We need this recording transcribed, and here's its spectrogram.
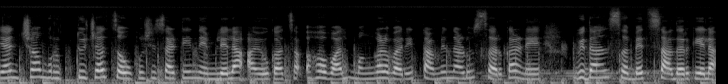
यांच्या मृत्यूच्या चौकशीसाठी नेमलेला आयोगाचा अहवाल मंगळवारी तामिळनाडू सरकारने विधानसभेत सादर केला.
